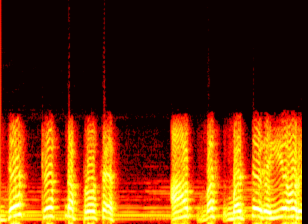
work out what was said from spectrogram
just trust the process आप बस बढ़ते रहिए और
